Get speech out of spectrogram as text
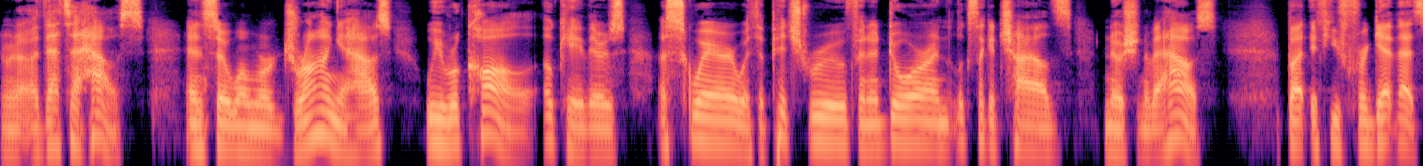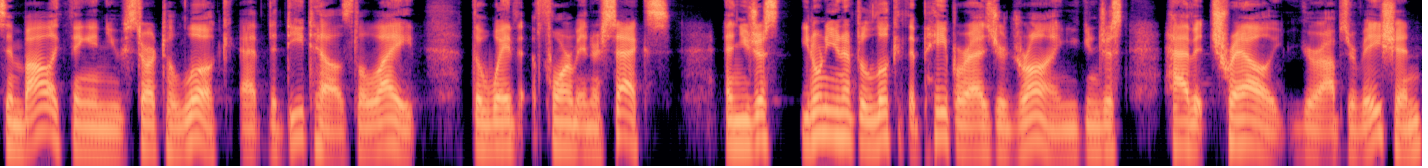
and we're like, oh, that's a house. And so when we're drawing a house, we recall, okay, there's a square with a pitched roof and a door, and it looks like a child's notion of a house. But if you forget that symbolic thing and you start to look at the details, the light, the way that form intersects, and you just, you don't even have to look at the paper as you're drawing. You can just have it trail your observation.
